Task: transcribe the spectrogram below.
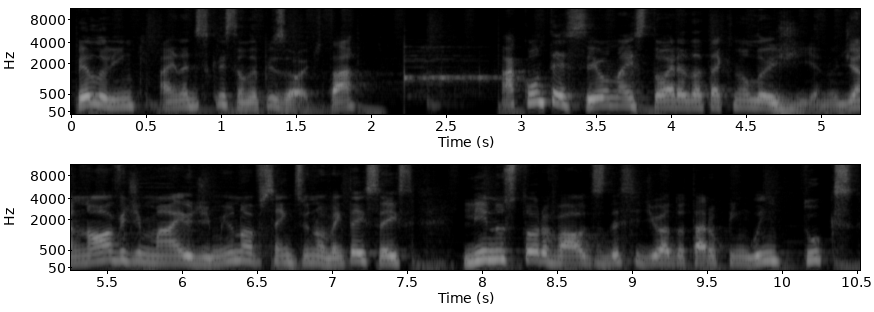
pelo link aí na descrição do episódio, tá? Aconteceu na história da tecnologia. No dia 9 de maio de 1996, Linus Torvalds decidiu adotar o pinguim Tux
